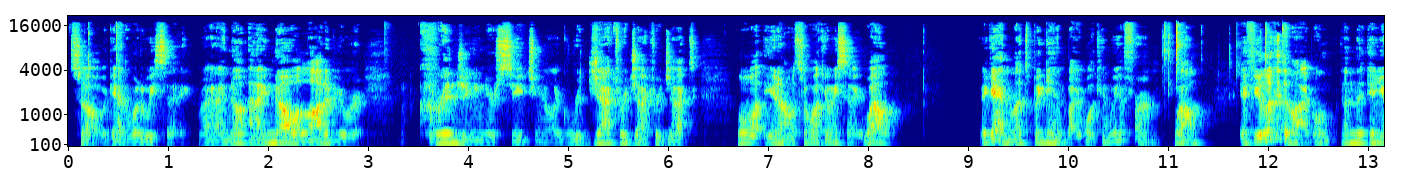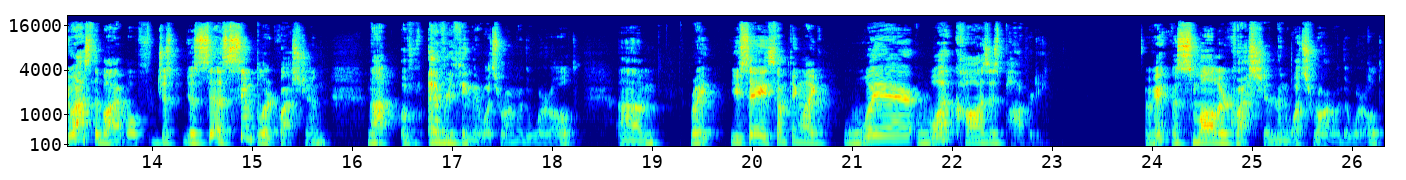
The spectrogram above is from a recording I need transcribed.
So again, what do we say, right? I know, and I know a lot of you are cringing in your seats and you're like, reject, reject, reject. Well, what you know? So what can we say? Well, again, let's begin by what can we affirm? Well, if you look at the Bible and, the, and you ask the Bible just, just a simpler question, not of everything that what's wrong with the world, um, right? You say something like, where, what causes poverty? Okay, a smaller question than what's wrong with the world.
